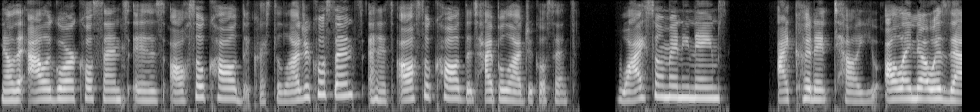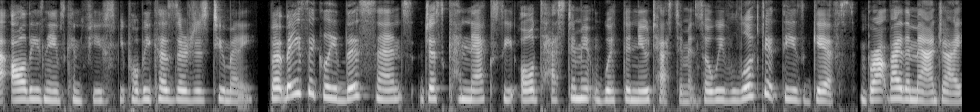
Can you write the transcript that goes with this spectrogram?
Now, the allegorical sense is also called the Christological sense, and it's also called the typological sense. Why so many names? I couldn't tell you. All I know is that all these names confuse people because there's just too many. But basically, this sense just connects the Old Testament with the New Testament. So we've looked at these gifts brought by the Magi,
